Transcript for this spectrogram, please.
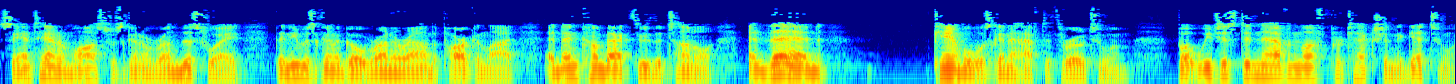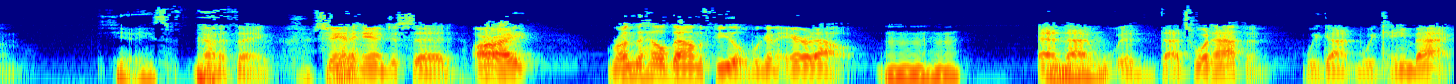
Santana Moss was going to run this way, then he was going to go run around the parking lot, and then come back through the tunnel, and then Campbell was going to have to throw to him. But we just didn't have enough protection to get to him Yeah, he's kind of thing. Shanahan just said, "All right, run the hell down the field. We're going to air it out," mm-hmm. and that that's what happened. We got we came back.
